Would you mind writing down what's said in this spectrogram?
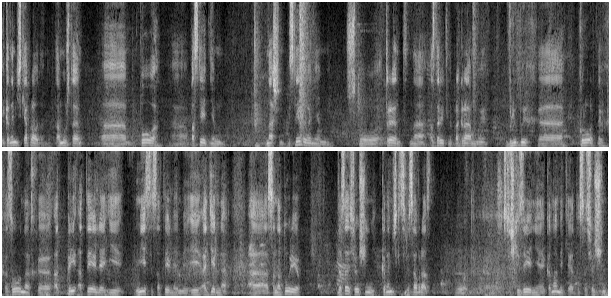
экономически оправданно. Потому что по последним нашим исследованиям что тренд на оздоровительные программы в любых э, курортных зонах э, от, при отеле и вместе с отелями и отдельно э, санаториев достаточно очень экономически целесообразно. Вот. Э, с точки зрения экономики достаточно очень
